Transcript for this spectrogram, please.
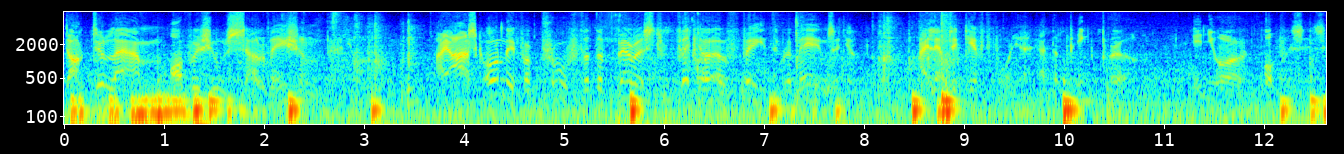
Dr. Lamb offers you salvation, Daniel. I ask only for proof that the barest flicker of faith remains in you. I left a gift for you at the Pink Pearl in your offices.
